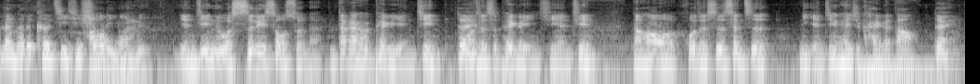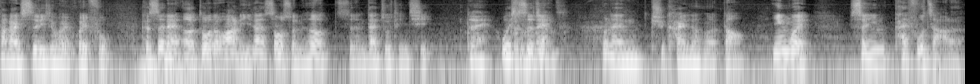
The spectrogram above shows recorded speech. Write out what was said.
任何的科技去修理？我们眼睛如果视力受损了，你大概会配个眼镜，或者是配个隐形眼镜，然后或者是甚至你眼睛可以去开个刀，对，大概视力就会恢复。可是呢，耳朵的话，你一旦受损的时候，只能戴助听器。对，为什么这样子？不能去开任何刀，因为。声音太复杂了，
